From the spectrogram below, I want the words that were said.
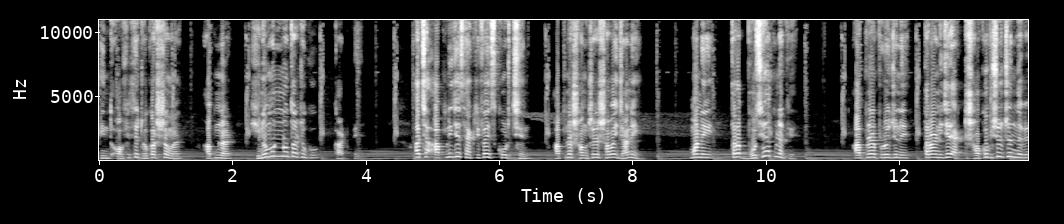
কিন্তু অফিসে ঢোকার সময় আপনার হীনমন্যতাটুকু কাটবে। আচ্ছা আপনি যে স্যাক্রিফাইস করছেন আপনার সংসারে সবাই জানে। মানে তারা বোঝে আপনাকে। আপনার প্রয়োজনে তারা নিজের একটা শখ বিসর্জন দেবে।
